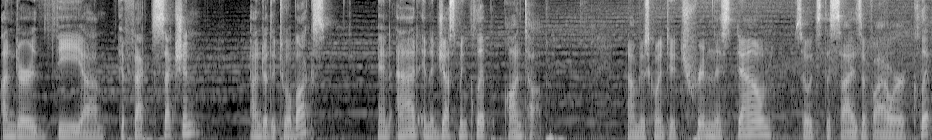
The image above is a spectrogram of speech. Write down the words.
under the um, effect section, under the toolbox, and add an adjustment clip on top. Now I'm just going to trim this down so it's the size of our clip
